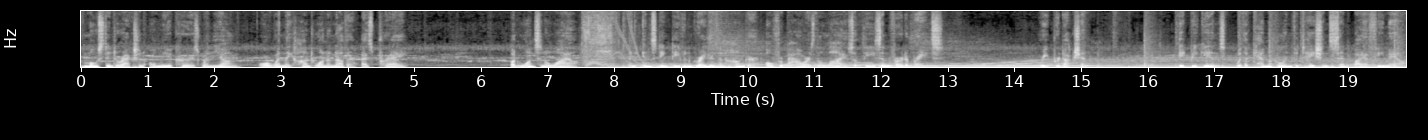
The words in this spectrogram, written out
Most interaction only occurs when young or when they hunt one another as prey. But once in a while, an instinct even greater than hunger overpowers the lives of these invertebrates. Reproduction. It begins with a chemical invitation sent by a female.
